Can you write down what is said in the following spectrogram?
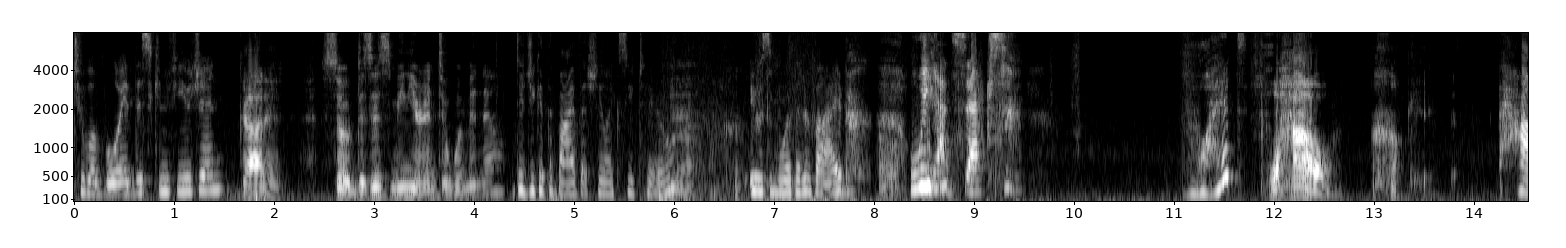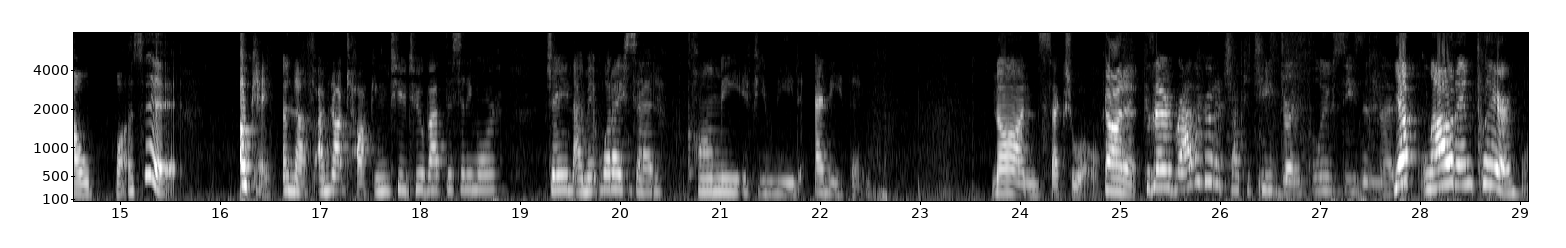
to avoid this confusion. Got it. So, does this mean you're into women now? Did you get the vibe that she likes you too? Yeah. It was more than a vibe. Oh. We had sex. What? Wow. Okay. How was it? Okay, enough. I'm not talking to you two about this anymore. Jane, I meant what I said. Call me if you need anything. Non sexual. Got it. Because I would rather go to Chuck E. Cheese during flu season than. Yep, loud and clear.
